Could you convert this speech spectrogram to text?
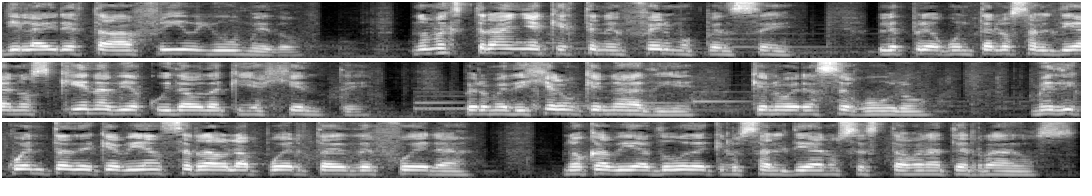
y el aire estaba frío y húmedo. No me extraña que estén enfermos, pensé. Les pregunté a los aldeanos quién había cuidado de aquella gente, pero me dijeron que nadie, que no era seguro. Me di cuenta de que habían cerrado la puerta desde fuera. No cabía duda de que los aldeanos estaban aterrados.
